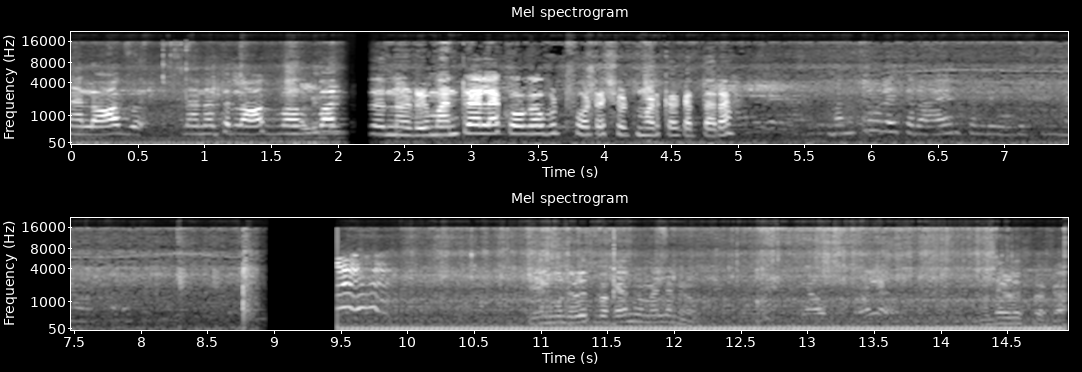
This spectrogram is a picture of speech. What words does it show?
ನಾ ಲಾಗ್ ನನ್ನ ಹತ್ರ ಲಾಗ್ ಬಂದ ನೋಡ್ರಿ. ಮಂತ್ರಾಲಯಕ್ಕೆ ಹೋಗೋಬಿಟ್ಟು ಫೋಟೋ ಶೂಟ್ ಮಾಡ್ಕಕತ್ತಾರ? ಮಂತ್ರಾಲಯಕ್ಕೆ ರಾಯರ್ಕಲ್ಲಿ ಹೋಗುತ್ತೆ ಏನ್ ಮುಂದೆ ಮೇಲೆ ನೀವು? ಮುಂದೆ ಇಳಿಸ್ಬೇಕಾ?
